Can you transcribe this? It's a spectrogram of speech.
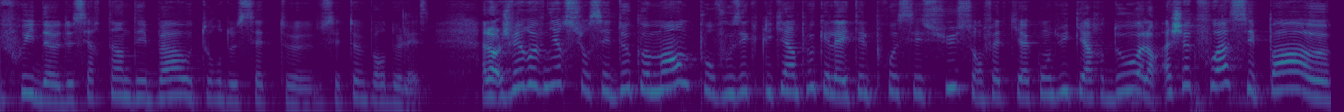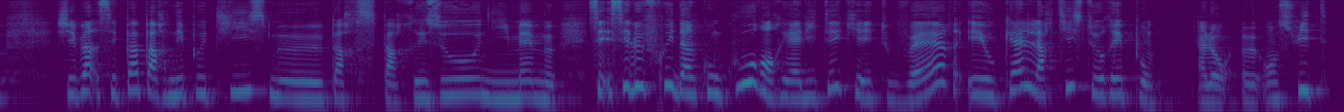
fruit de, certains débats autour de cette, œuvre bordelaise. Alors, je vais revenir sur ces deux commandes pour vous expliquer un peu quel a été le processus en fait qui a conduit Cardo. Alors, à chaque fois, c'est pas euh, c'est pas par népotisme, par, par réseau, ni même. C'est le fruit d'un concours en réalité qui est ouvert et auquel l'artiste répond. Alors euh, ensuite,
